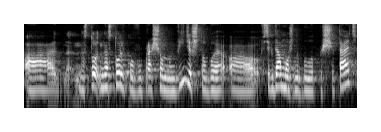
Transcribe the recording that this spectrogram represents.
настолько в упрощенном виде, чтобы всегда можно было посчитать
